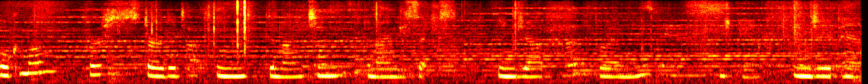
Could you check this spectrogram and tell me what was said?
Pokemon first started in the 1996 in Japan. Japan. In Japan.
